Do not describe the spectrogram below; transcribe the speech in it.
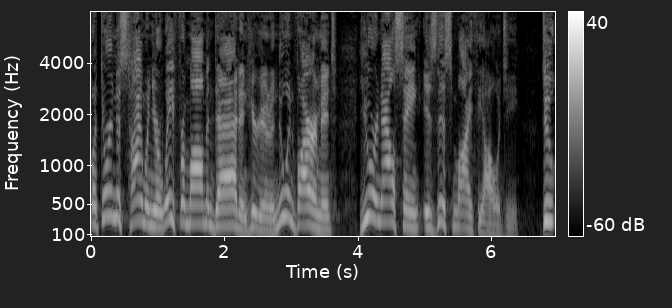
But during this time when you're away from mom and dad and here you're in a new environment, you are now saying, Is this my theology? Do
